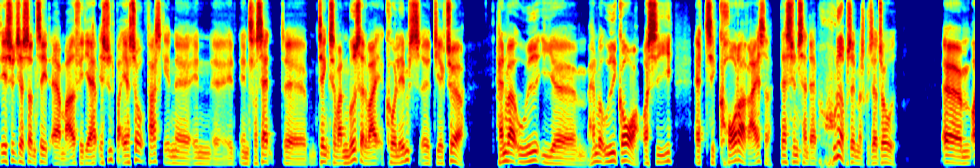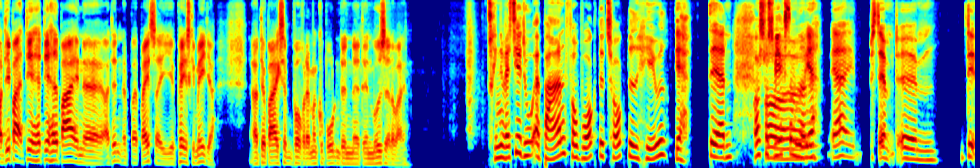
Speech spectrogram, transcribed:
det synes jeg sådan set er meget fedt. Jeg, jeg synes bare, jeg så faktisk en, øh, en, en interessant øh, ting, så var den modsatte vej. KLM's øh, direktør, han var ude i, øh, han var ude i går og sige, at til kortere rejser, der synes han da 100% man skulle tage toget. Øhm, og det, bare, det, det havde bare en, øh, og den bredte sig i europæiske medier. Og det var bare et eksempel på, hvordan man kunne bruge den, den, den modsatte vej. Trine, hvad siger du? Er baren for Walk the Talk blevet hævet? Ja, det er den. Også hos virksomhederne? Ja, ja bestemt. Øhm, det,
